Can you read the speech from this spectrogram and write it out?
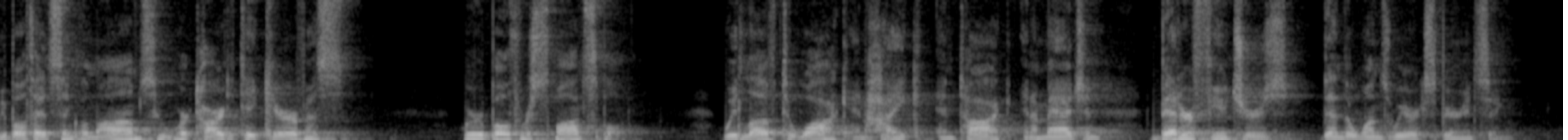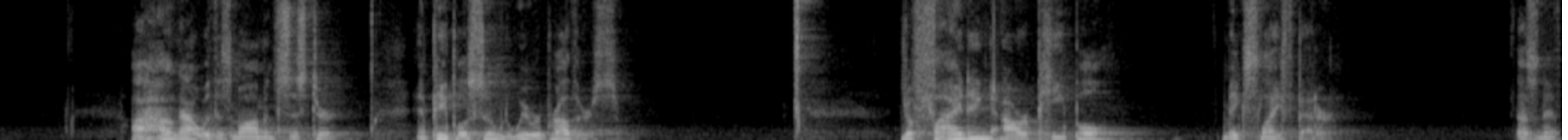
We both had single moms who worked hard to take care of us. We were both responsible. We loved to walk and hike and talk and imagine better futures than the ones we were experiencing. I hung out with his mom and sister, and people assumed we were brothers. You know, finding our people makes life better, doesn't it?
